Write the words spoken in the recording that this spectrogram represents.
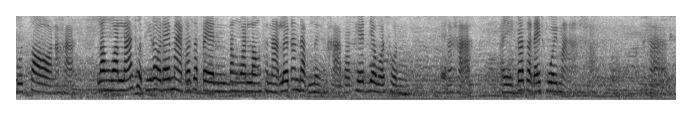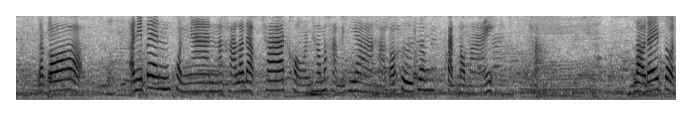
ฟุตซอลนะคะ รางวัลล่าสุดที่เราได้มาก็จะเป็นรางวัลรองชนะเลิศอันดับหนึ่งค่ะ ประเภทเยาวชนนะคะ อันนี้ก็จะได้ถ้วยมาค่ะค่ะ แล้วก็อันนี้เป็นผลงานนะคะระดับชาติของโรงเรียนท่ามะขามวิทยาค่ะ ก็คือเครื่องตัดหน่อไม้ค่ะ เราได้จด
